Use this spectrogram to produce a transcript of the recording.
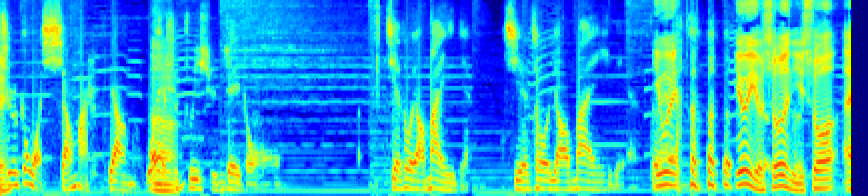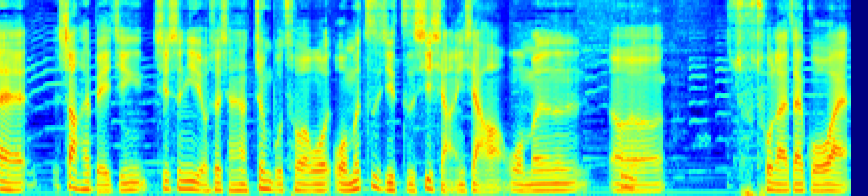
其实跟我想法是一样的，我也是追寻这种节奏要慢一点。节奏要慢一点，因为 因为有时候你说，哎，上海、北京，其实你有时候想想真不错。我我们自己仔细想一下啊，我们呃出出来在国外，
